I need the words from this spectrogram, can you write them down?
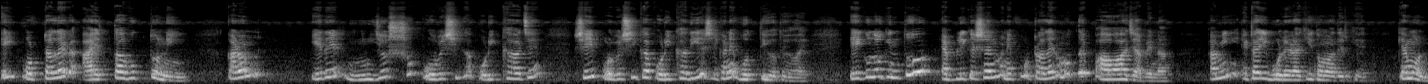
এই পোর্টালের আয়ত্তাভুক্ত নেই। কারণ এদের নিজস্ব প্রবেশিকা পরীক্ষা আছে, সেই প্রবেশিকা পরীক্ষা দিয়ে সেখানে ভর্তি হতে হয়। এগুলো কিন্তু অ্যাপ্লিকেশন মানে পোর্টালের মধ্যে পাওয়া যাবে না। আমি এটাই বলে রাখি তোমাদেরকে। কেমন?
